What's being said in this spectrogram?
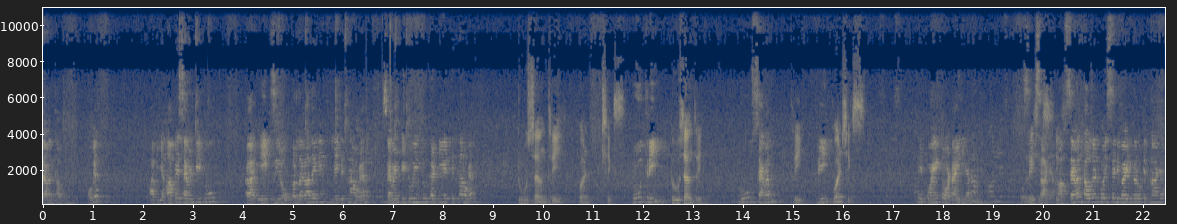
7000 हो गया? अब यहाँ पे 72 का एक ज़ीरो ऊपर लगा देंगे। ये कितना हो गया? 72 टू इंटू थर्टी एट कितना हो गया? 273.6. Two three 273. Two seven 3. Three Point six. नहीं पॉइंट तो हटा ही दिया ना हमने। सिक्स आ गया। अब सेवन थाउज़ेंड को इससे डिवाइड करो कितना आ गया?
